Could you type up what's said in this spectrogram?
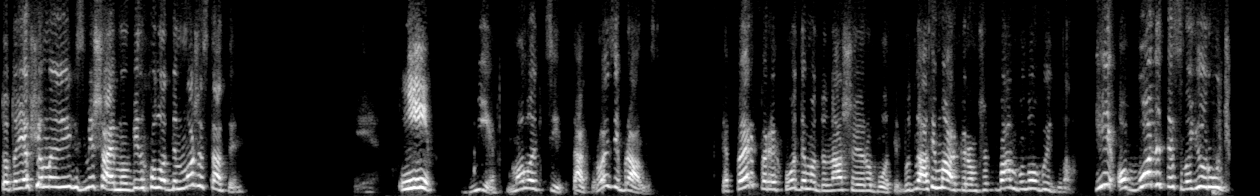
Тобто, якщо ми їх змішаємо, він холодним може стати? Ні, Ні, молодці. Так, розібрались. Тепер переходимо до нашої роботи. Будь ласка, маркером, щоб вам було видно. І обводите свою ручку.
